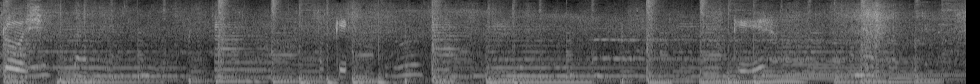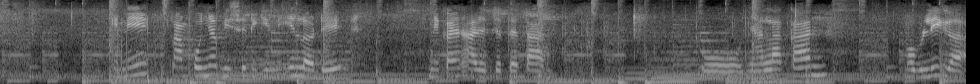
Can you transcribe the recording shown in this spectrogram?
Terus. Oke. Oke. Ini lampunya bisa diginiin loh, Dek. Catatan. Tuh, nyalakan. Mau beli gak?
